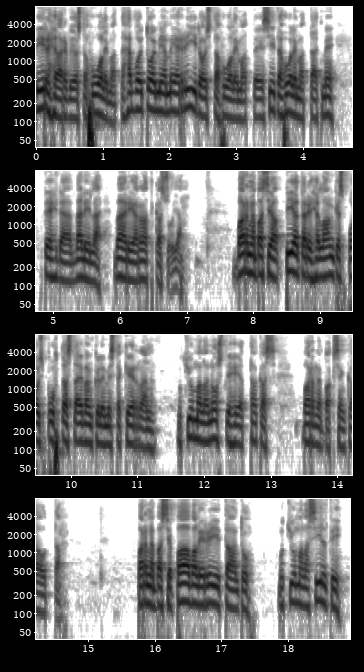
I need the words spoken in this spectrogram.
virhearvioista huolimatta. Hän voi toimia meidän riidoista huolimatta ja siitä huolimatta, että me tehdään välillä vääriä ratkaisuja. Barnabas ja Pietari he lankes pois puhtaasta evankeliumista kerran, mutta Jumala nosti heidät takas Barnabaksen kautta. Barnabas ja Paavali riitaantu, mutta Jumala silti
